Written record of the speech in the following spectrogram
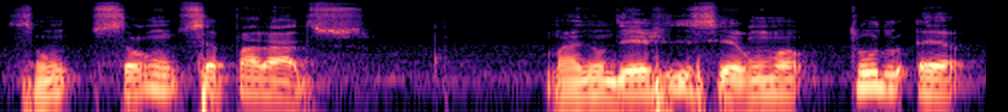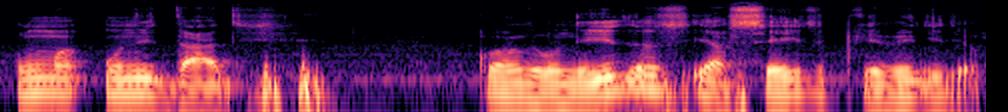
são, são separados, mas não deixa de ser uma, tudo é uma unidade quando unidas e aceitas, porque vem de Deus.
